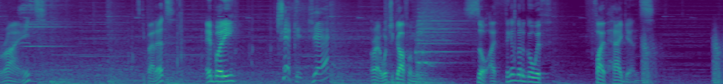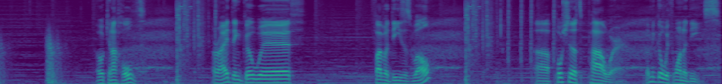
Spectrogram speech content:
Alright. Let's keep at it. Hey, buddy. Check it, Jack. Alright, what you got for me? So, I think I'm gonna go with five Hagans. Oh, can I hold? Alright, then go with five of these as well. Uh, Potion of Power. Let me go with one of these.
